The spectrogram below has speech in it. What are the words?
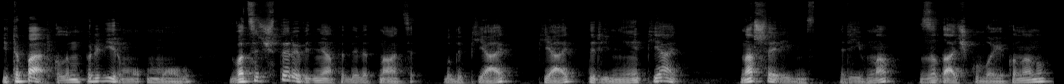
І тепер, коли ми перевіримо умову, 24 відняти 19 буде 5, 5 дорівнює 5. Наша рівність рівна, задачку виконано,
